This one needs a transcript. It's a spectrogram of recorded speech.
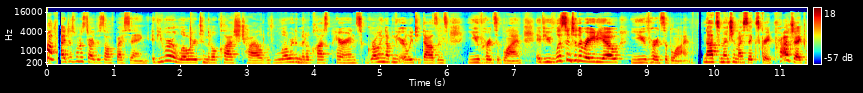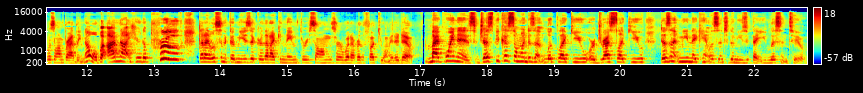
off. I just want to start this off by saying if you are a lower to middle class child with lower to middle class parents growing up in the early 2000s, you've heard Sublime. If you've listened to the radio, you've heard Sublime. Not to mention my sixth grade project was on Bradley Nowell, but I'm not here to prove that I listen to good music or that I can name three songs or whatever the fuck you want me to do. My point is, just because someone doesn't look like you or dress like you doesn't mean they can't listen to the music that you listen to.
